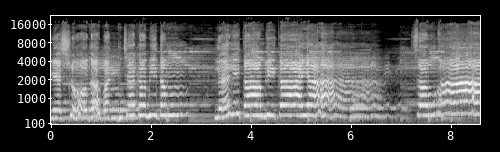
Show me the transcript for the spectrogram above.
यश्लोकपञ्चकमिदम् ललिताम्बिकाया सौभाग्यदम्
